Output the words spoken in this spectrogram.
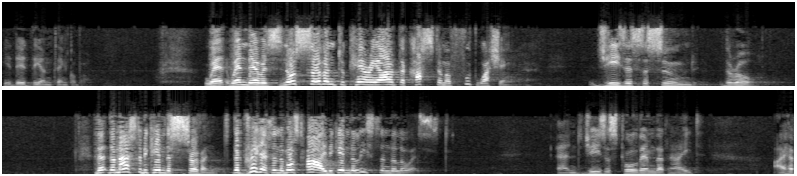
He did the unthinkable. When, when there was no servant to carry out the custom of foot washing, Jesus assumed the role. The, the master became the servant. The greatest and the most high became the least and the lowest. And Jesus told them that night, I have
